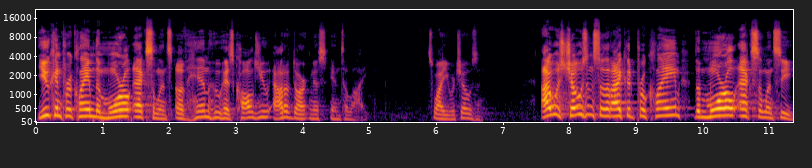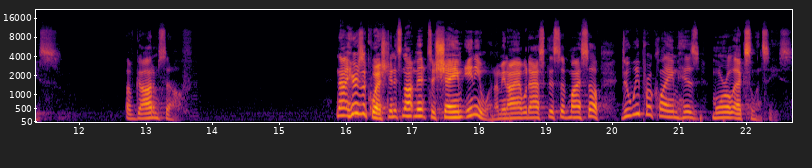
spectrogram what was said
You can proclaim the moral excellence of him who has called you out of darkness into light. That's why you were chosen. I was chosen so that I could proclaim the moral excellencies of God Himself. Now, here's a question. It's not meant to shame anyone. I mean, I would ask this of myself Do we proclaim his moral excellencies?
